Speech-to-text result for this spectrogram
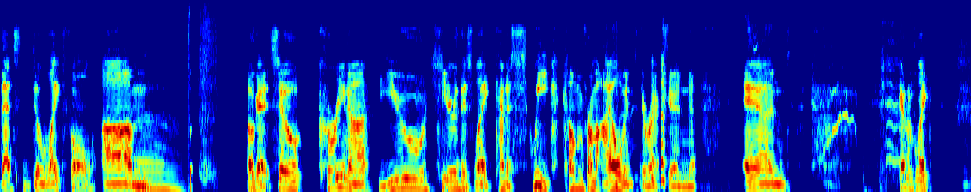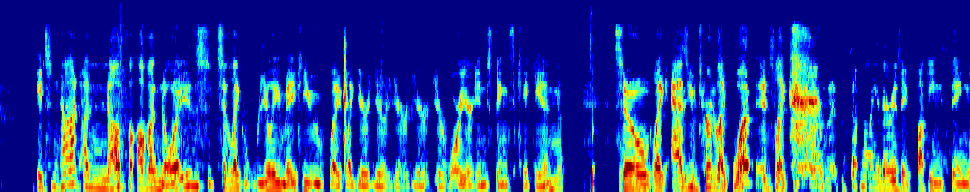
That's delightful. Um Okay, so Karina, you hear this like kind of squeak come from Islewin's direction, and kind of like it's not enough of a noise to like really make you like like your your your your your warrior instincts kick in. So like as you turn like what? It's like suddenly there is a fucking thing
